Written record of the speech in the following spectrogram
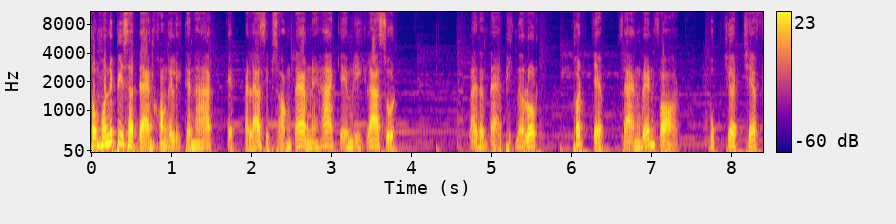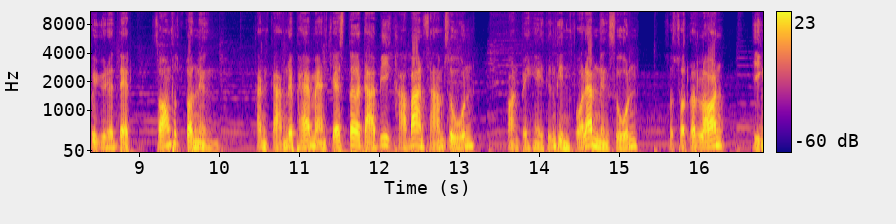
ส่งผลให้ปีศาจแดงของเอลิกเทนฮากเก็บไปแล้ว 12 แต้มใน 5 เกมลีกล่าสุด ไล่ตั้งแต่พิกนรกทดเจ็บแซงเบรนฟอร์ด บุกเชือดเชฟฟิลด์ยูไนเต็ด2ประตูต่อ1ขั้นกลางได้แพ้แมนเชสเตอร์ดาร์บี้คาบ้าน 3-0 ก่อนไปเฮถึงถิ่นโฟแลม 1-0 สดๆร้อนๆยิง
